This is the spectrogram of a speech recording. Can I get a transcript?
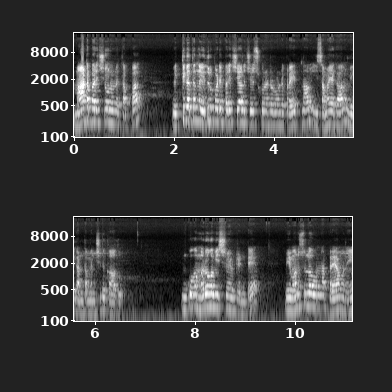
మాట పరిచయంలోనే తప్ప వ్యక్తిగతంగా ఎదురుపడే పరిచయాలు చేసుకునేటటువంటి ప్రయత్నాలు ఈ సమయకాలం మీకు అంత మంచిది కాదు. ఇంకొక మరొక విషయం ఏమిటంటే మీ మనసులో ఉన్న ప్రేమని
